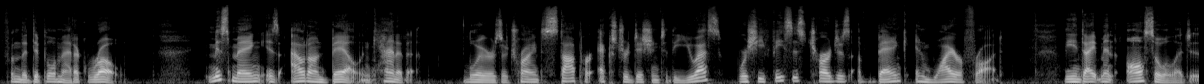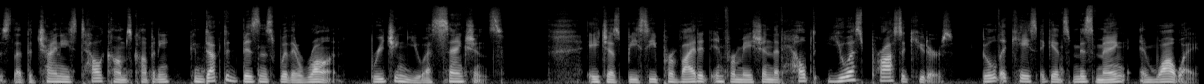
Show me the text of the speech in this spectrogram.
from the diplomatic row. Miss Meng is out on bail in Canada, Lawyers are trying to stop her extradition to the U.S., where she faces charges of bank and wire fraud. The indictment also alleges that the Chinese telecoms company conducted business with Iran, breaching U.S. sanctions. HSBC provided information that helped U.S. prosecutors build a case against Ms. Meng and Huawei.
